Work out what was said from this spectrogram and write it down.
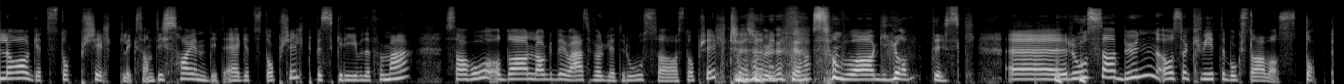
Lag et stoppskilt, liksom. Design ditt eget stoppskilt. Beskriv det for meg, sa hun. Og da lagde jo jeg selvfølgelig et rosa stoppskilt. Ja. Som var gigantisk. Eh, rosa bunn, og så hvite bokstaver. Stopp.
